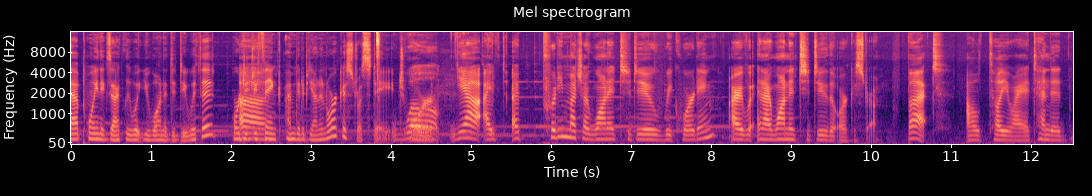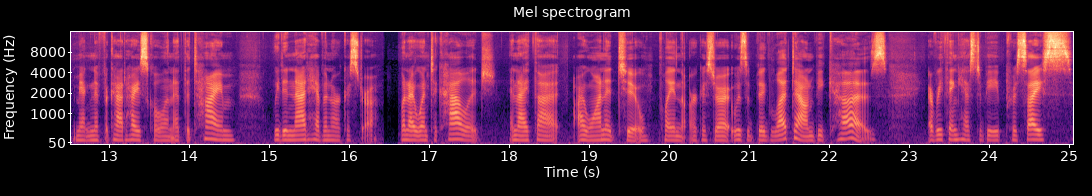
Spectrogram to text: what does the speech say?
that point exactly what you wanted to do with it, or did you Uh, think I'm going to be on an orchestra stage? Well, or yeah, I, I pretty much I wanted to do recording, I, and I wanted to do the orchestra. But I'll tell you, I attended Magnificat High School, and at the time, we did not have an orchestra. When I went to college, and I thought I wanted to play in the orchestra, it was a big letdown because everything has to be precise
